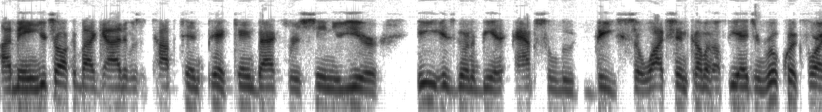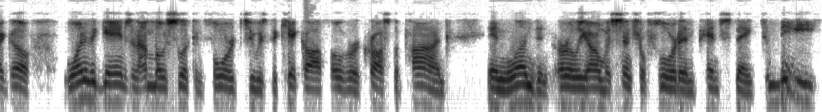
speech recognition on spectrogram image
I mean, you're talking about a guy that was a top ten pick, came back for his senior year. He is going to be an absolute beast. So watch him coming off the edge. And real quick before I go, one of the games that I'm most looking forward to is the kickoff over across the pond in London early on with Central Florida and Penn State. To me,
